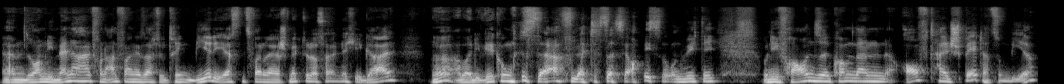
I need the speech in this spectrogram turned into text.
Ähm, so haben die Männer halt von Anfang an gesagt, wir trinken Bier. Die ersten zwei, drei Jahre schmeckte das halt nicht, egal. Ne? Aber die Wirkung ist da. Vielleicht ist das ja auch nicht so unwichtig. Und die Frauen sind, kommen dann oft halt später zum Bier.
